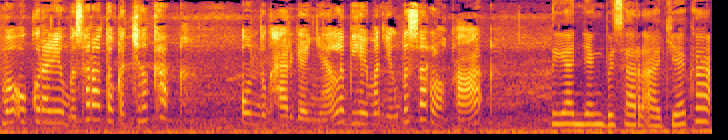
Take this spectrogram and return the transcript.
Mau ukuran yang besar atau kecil kak? Untuk harganya lebih hemat yang besar loh kak Rian yang besar aja kak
